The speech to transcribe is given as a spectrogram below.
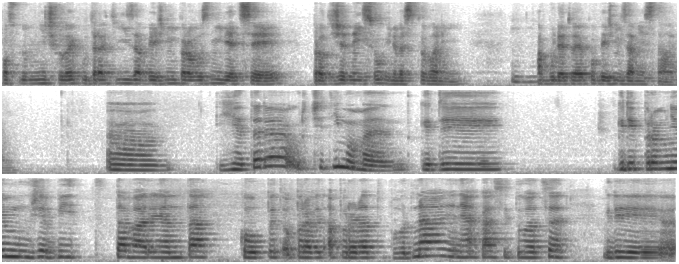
postupně člověk utratí za běžní provozní věci, protože nejsou investovaný mm-hmm. a bude to jako běžný zaměstnání. Uh, je teda určitý moment, kdy kdy pro mě může být ta varianta koupit, opravit a prodat vhodná? Je nějaká situace, kdy eh,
